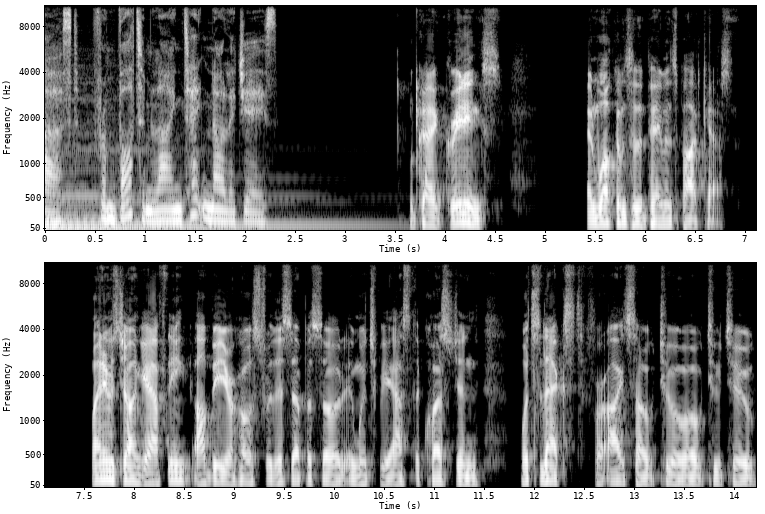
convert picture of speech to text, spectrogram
Podcast from Bottomline Technologies. Okay, greetings and welcome to the Payments Podcast. My name is John Gaffney. I'll be your host for this episode, in which we ask the question What's next for ISO 20022?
